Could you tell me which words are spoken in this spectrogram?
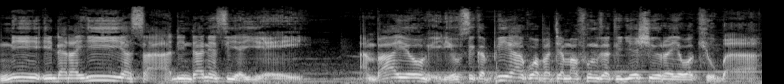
Ni idara hii ya saadi ndani ya CIA ambayo ilihusika pia kuwapatia mafunzo ya kijeshi raia wa Cuba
